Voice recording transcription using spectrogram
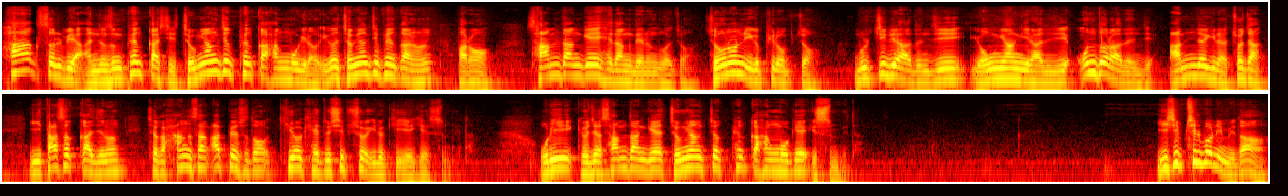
화학 설비의 안전성 평가 시 정량적 평가 항목이라고 이건 정량적 평가는 바로 3단계에 해당되는 거죠. 저는 이거 필요 없죠. 물질이라든지 용량이라든지 온도라든지 압력이나 조장 이 다섯 가지는 제가 항상 앞에서도 기억해 두십시오 이렇게 얘기했습니다. 우리 교재 3단계 정량적 평가 항목에 있습니다. 27번입니다.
